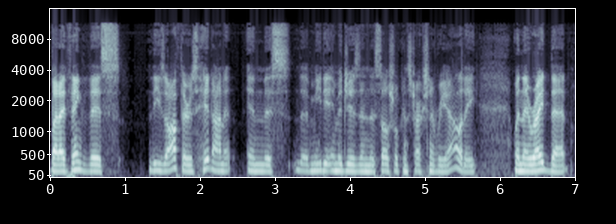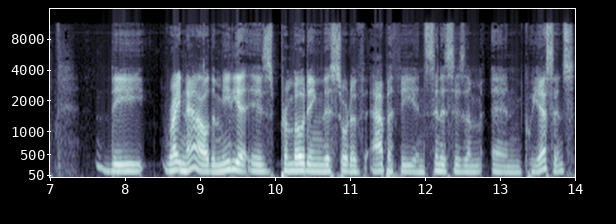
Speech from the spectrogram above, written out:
But I think this these authors hit on it in this the media images and the social construction of reality when they write that the right now the media is promoting this sort of apathy and cynicism and quiescence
